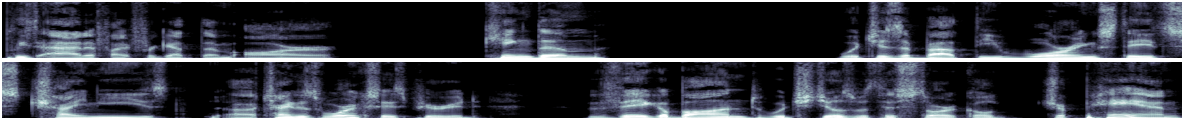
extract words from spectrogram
please add if I forget them, are Kingdom, which is about the Warring States Chinese, uh, China's Warring States period. Vagabond, which deals with historical Japan,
